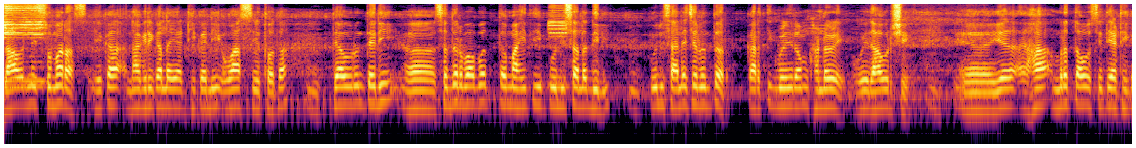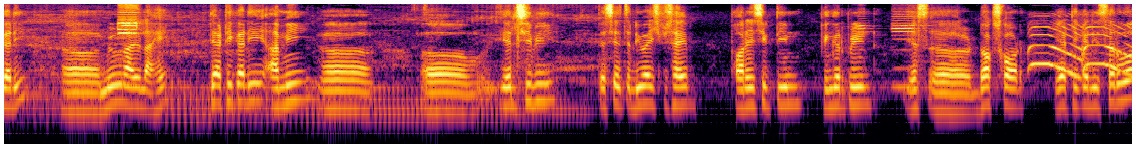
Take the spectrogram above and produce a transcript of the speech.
दहा वाजणे सुमारास एका नागरिकाला या ठिकाणी वास येत होता. त्यावरून त्यांनी सदरबाबत माहिती पोलिसाला दिली. पोलीस आल्याच्यानंतर कार्तिक बळीराम खांडवळे वय दहा वर्षे या हा मृत अवस्थेत या ठिकाणी मिळून आलेला आहे. त्या ठिकाणी आम्ही एल सी बी तसेच डी वाय एस पी साहेब फॉरेन्सिक टीम फिंगरप्रिंट यस डॉग स्कॉड या ठिकाणी सर्व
